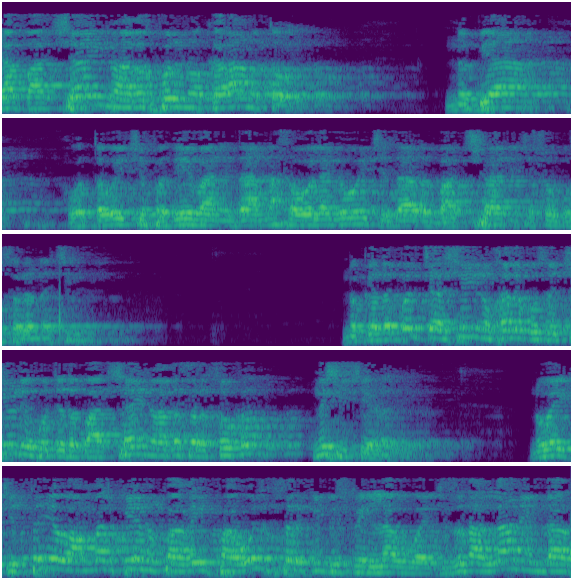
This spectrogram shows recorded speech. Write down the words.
یا بادشاہي نو هغه خپل نوکرانو ته نو بیا وته وی چې په دې باندې دا نه خولګوي چې دا د بادشاہ دي چې څوک سره نه چي نو کله بل چا شي نو خلکو سره چیړي خو چې د بادشاہ نو هغه سره څوک نشي چیړل نو چې ته یو عمل کې نو پاغي پاول سر کې بسم الله وای چې زړه الله نه امداد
